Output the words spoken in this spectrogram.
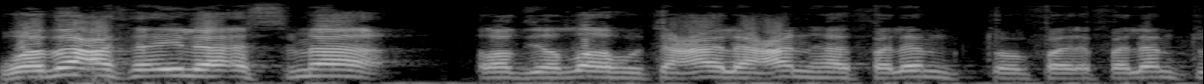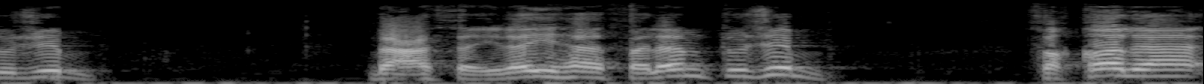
وبعث إلى أسماء رضي الله تعالى عنها فلم فلم تجب. بعث إليها فلم تجب. فقال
